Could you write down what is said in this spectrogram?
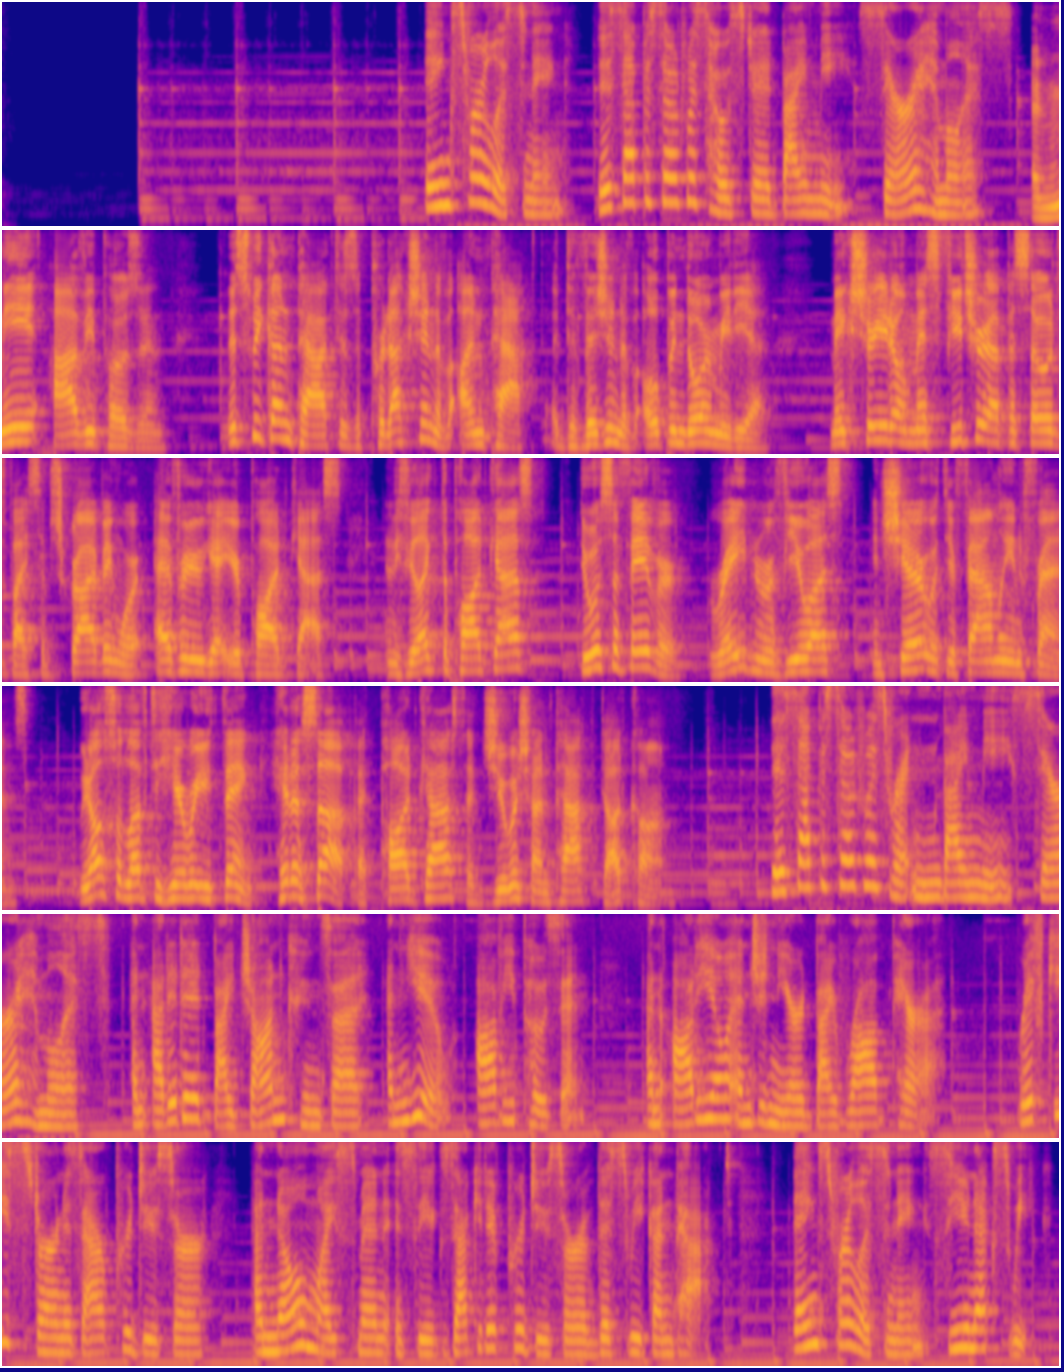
Thanks for listening. This episode was hosted by me, Sarah Himelis. And me, Avi Posen. This Week Unpacked is a production of Unpacked, a division of OpenDor Media. Make sure you don't miss future episodes by subscribing wherever you get your podcasts. And if you like the podcast, do us a favor rate and review us and share it with your family and friends. We'd also love to hear what you think. Hit us up at podcast at jewishunpacked.com. This episode was written by me, Sarah Himelis, and edited by John Kunza and you, Avi Posen, and audio engineered by Rob Para. Rifki Stern is our producer, and Noam Weissman is the executive producer of This Week Unpacked. Thanks for listening. See you next week.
